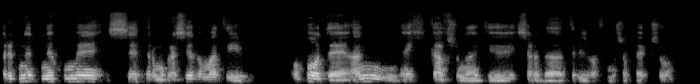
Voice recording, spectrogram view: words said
πρέπει να την έχουμε σε θερμοκρασία δωματίου. Οπότε, αν έχει καύσωνα και έχει 43 βαθμούς απ' έξω,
